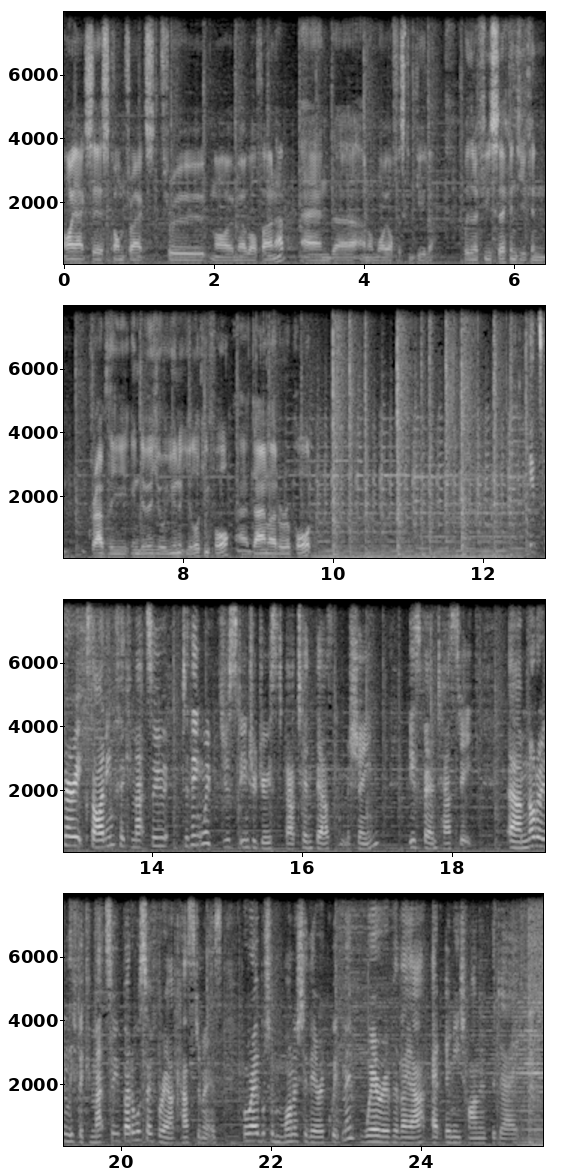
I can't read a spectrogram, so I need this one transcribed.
I access KOMTRAX through my mobile phone app and, uh, and on my office computer. Within a few seconds you can grab the individual unit you're looking for, uh, download a report. It's very exciting for Komatsu. To think we've just introduced our 10,000th machine is fantastic. Um, not only for Komatsu but also for our customers who are able to monitor their equipment wherever they are at any time of the day.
